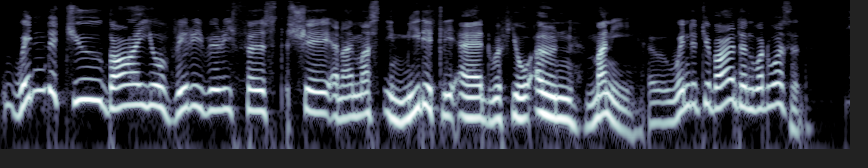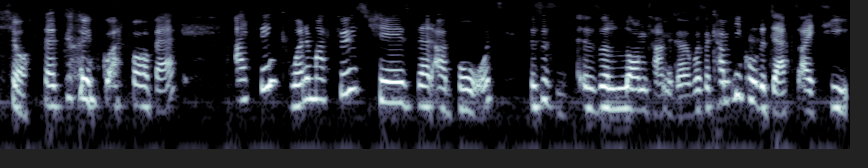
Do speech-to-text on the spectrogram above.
When did you buy your very, very first share? And I must immediately add with your own money. Uh, when did you buy it and what was it? Sure, that's going quite far back. I think one of my first shares that I bought this is, is a long time ago, was a company called Adapt IT.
